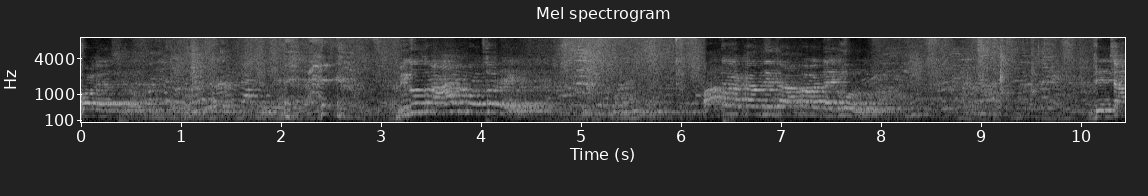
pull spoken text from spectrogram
কলেজ ছিল। বিগত আট বছরে পাতারকান্দিতে আপনারা দেখুন যে চা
